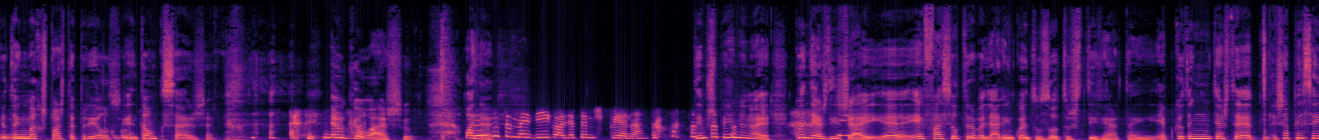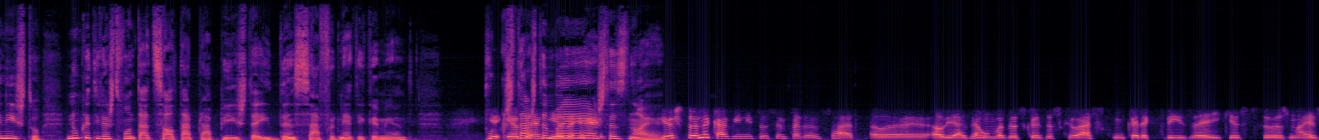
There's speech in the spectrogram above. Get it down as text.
Eu tenho uma resposta para eles, então que seja. é o que eu acho. Olha, eu também digo, olha, temos pena. Temos pena, não é? Quando és DJ, eh, é fácil trabalhar enquanto os outros se divertem. É porque eu tenho muito esta. Já pensei nisto. Nunca tiveste vontade de saltar para a pista e dançar freneticamente. Porque eu, estás eu, também eu, a estas, não é? Eu estou na cabine e estou sempre a dançar. Uh, aliás, é uma das coisas que eu acho que me caracteriza e que as pessoas mais,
